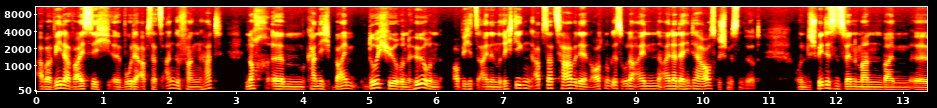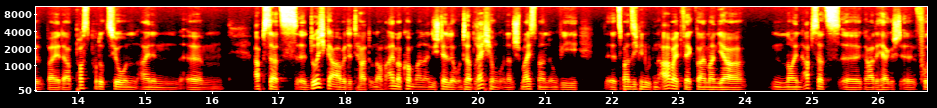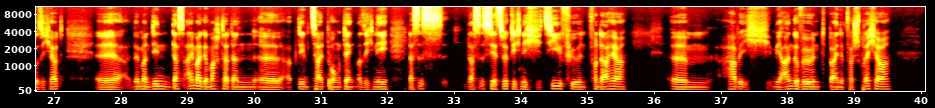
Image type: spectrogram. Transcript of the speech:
Aber weder weiß ich, äh, wo der Absatz angefangen hat, noch ähm, kann ich beim Durchhören hören, ob ich jetzt einen richtigen Absatz habe, der in Ordnung ist, oder einen, einer, der hinterher rausgeschmissen wird. Und spätestens, wenn man beim, äh, bei der Postproduktion einen ähm, Absatz äh, durchgearbeitet hat und auf einmal kommt man an die Stelle Unterbrechung und dann schmeißt man irgendwie äh, 20 Minuten Arbeit weg, weil man ja einen neuen Absatz äh, gerade äh, vor sich hat. Äh, wenn man den das einmal gemacht hat, dann äh, ab dem Zeitpunkt denkt man sich, nee, das ist das ist jetzt wirklich nicht zielführend. Von daher ähm, habe ich mir angewöhnt, bei einem Versprecher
